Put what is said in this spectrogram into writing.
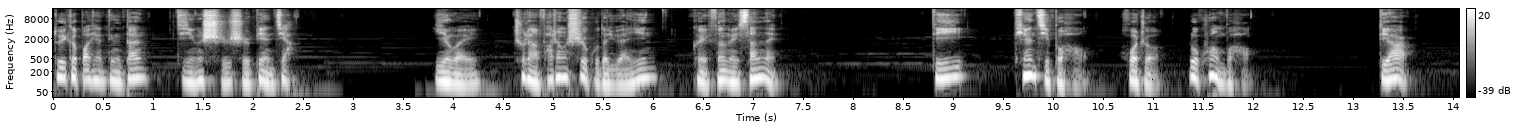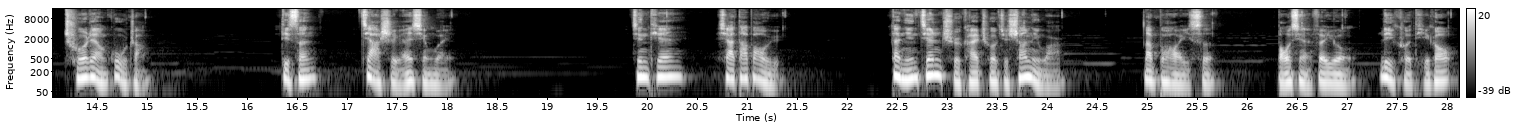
对一个保险订单进行实时变价。因为车辆发生事故的原因可以分为三类：第一，天气不好或者路况不好；第二，车辆故障；第三，驾驶员行为。今天下大暴雨，但您坚持开车去山里玩。那不好意思，保险费用立刻提高。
